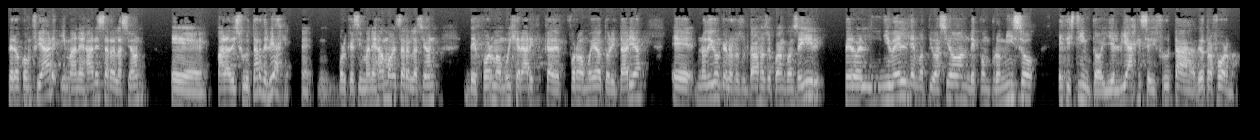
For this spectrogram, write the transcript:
pero confiar y manejar esa relación eh, para disfrutar del viaje. Eh, porque si manejamos esa relación de forma muy jerárquica, de forma muy autoritaria, eh, no digo que los resultados no se puedan conseguir, pero el nivel de motivación, de compromiso es distinto y el viaje se disfruta de otra forma.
